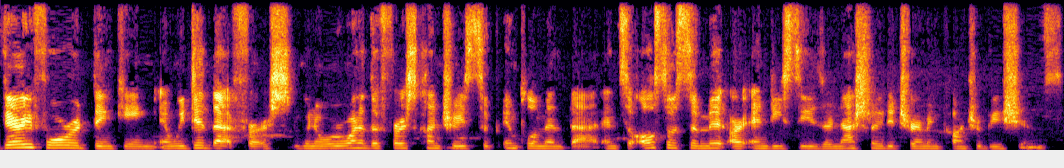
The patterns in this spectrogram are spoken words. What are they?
very forward thinking and we did that first. You know we're one of the first countries to implement that and to also submit our ndcs our nationally determined contributions.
